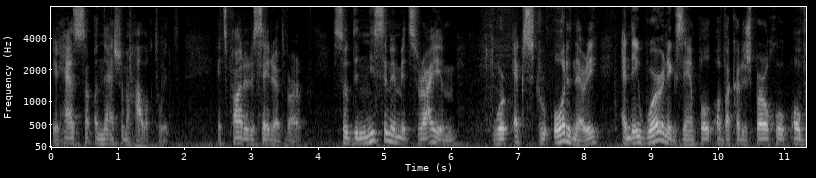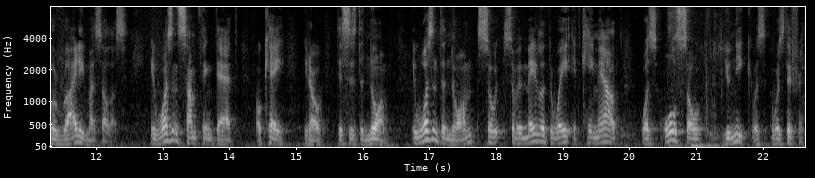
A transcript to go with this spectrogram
it has a natural mahalach to it. It's part of the Seder Advar. So the Nisim in Mitzrayim were extraordinary, and they were an example of HaKadosh Baruch Hu overriding mazalas. It wasn't something that, okay, you know, this is the norm. It wasn't the norm, so, so the Mela, the way it came out was also unique, was, was different.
